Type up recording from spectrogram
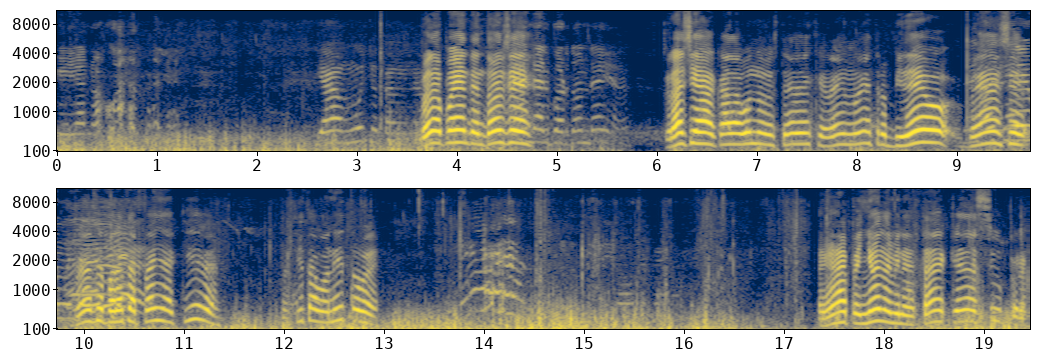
que ya no aguanta. Ya mucho caminar. Bueno, pues gente, entonces, gracias a cada uno de ustedes que ven nuestros videos. Véanse, véanse para esta peña aquí, ve. Aquí está bonito, ve. En esa peñona, miren, está, queda súper.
